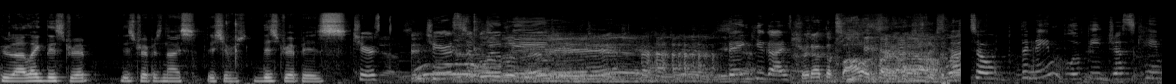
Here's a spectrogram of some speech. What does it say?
Dude, I like this drip. This drip is nice. This drip, this drip is Cheers. Cheers to Bloopy. Thank you guys. Straight out the bottle carton. So the name Bloopy just came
